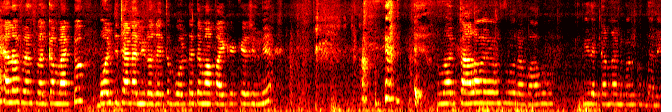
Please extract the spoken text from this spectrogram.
Hi hello friends welcome back to Bolt channel ఈరోజు అయితే బోల్ట్ అయితే మా పైకి ఎక్కేసింది. మాకు చాలా భయమేస్తుందిరా బాబు. ఇది ఎక్కడ నన్ను కొనుక్కుందని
